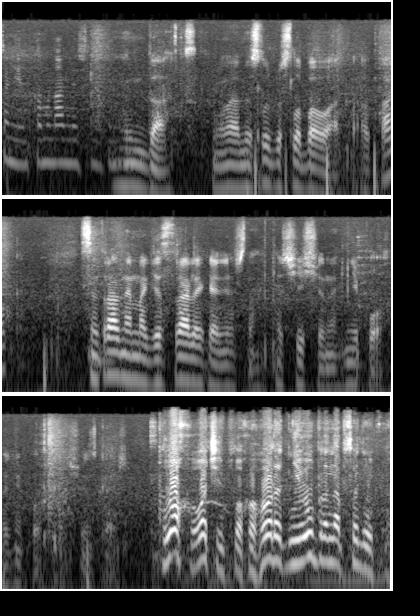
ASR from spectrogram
Самим коммунальные службы? Да, коммунальные службы слабовато. А так, центральные магистрали, конечно, очищены. Неплохо, неплохо, ничего не скажешь. плохо, очень плохо. Город не убран абсолютно.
